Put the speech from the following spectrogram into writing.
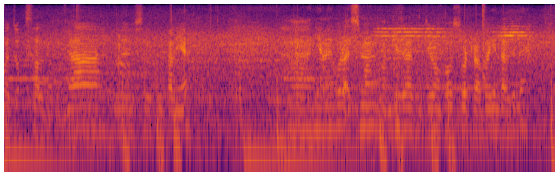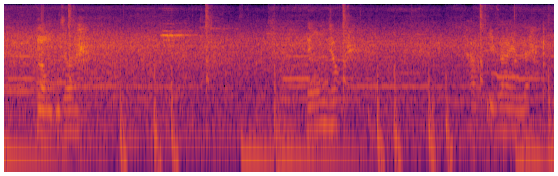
Masuk sal ya ini sal kali ya. Ni ai pura semang giza video ko short ra bagin dal dile long 便宜上さあいるね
